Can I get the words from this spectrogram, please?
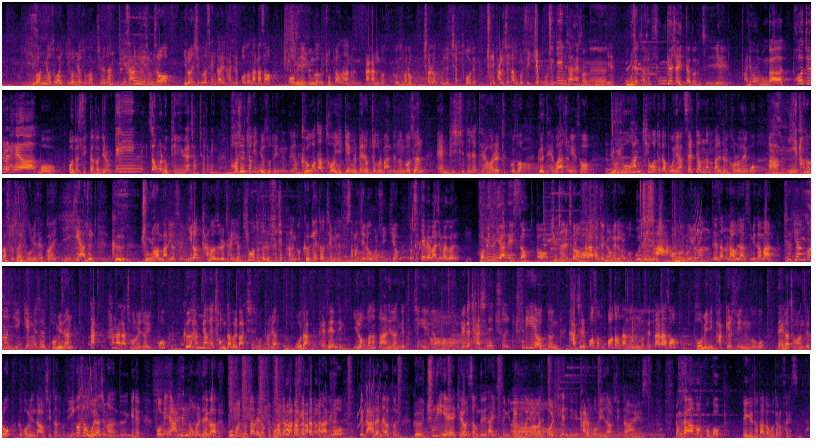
이런 요소와 이런 요소가 합치면은 이 사람이 의심스러워 이런 식으로 생각의 가지를 뻗어나가서 범인의 윤곽을 좁혀나가는 나가는 것 그것이 바로 셜록 홈즈 챕터 1의 추리 방식이라고 볼 수 있죠. 혹시 게임상에서는 예. object가 좀 숨겨져 있다든지 예. 아니면 뭔가 퍼즐을 해야 뭐 얻을 수 있다든지 이런 게임성을 높이기 위한 장치가 좀 있나요? 퍼즐적인 요소도 있는데요. 그거보다 더 이 게임을 매력적으로 만드는 것은 NPC들의 대화를 듣고서 그 대화 중에서 유효한 키워드가 뭐냐? 쓸데없는 말들을 걸어내고 아 이 단어가 수사에 도움이 될 거야. 이게 아주 그 중요한 말이었어. 이런 단어들을 자기가 키워드들을 수집하는 거. 그게 더 재밌는 수사 방식이라고 볼 수 있죠 혹시 게임의 마지막은 범인은 이 안에 있어. 또 김천일처럼. 할아버지의 명예를 걸고. 움직이지 마! 어, 뭐 이런 대사는 나오지 않습니다만 특이한 거는 이 게임에서의 범인은 딱 하나가 정해져 있고 그 한 명의 정답을 맞히지 못하면 오답, bad ending 이런 거는 또 아니라는 게 특징이에요. 그러니까 자신이 추, 추리의 어떤 가지를 뻗어, 뻗어나가는 것에 따라서 범인이 바뀔 수 있는 거고 내가 정한 대로 그 범인이 나올 수 있다는 거죠. 이것을 오해하시면 안 되는 게 범인이 아닌 놈을 내가 고문 수사를 해갖고 범인을 만들겠다는 건 아니고 그 나름의 어떤 그 추리의 개연성들이 다 있습니다. 그래서 여러 가지 multi ending이 다른 범인이 나올 수 있다는 거죠. 알겠습니다. 영상 한번 보고 얘기를 더 나눠보도록 하겠습니다.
